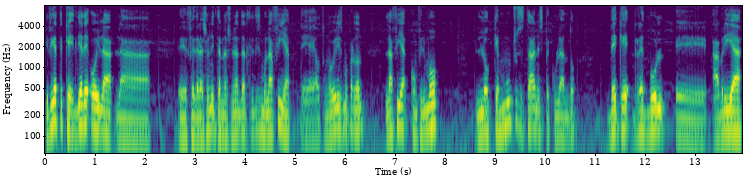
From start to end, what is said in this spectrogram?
Y fíjate que el día de hoy la, la eh, Federación Internacional de Atletismo, la FIA, de Automovilismo, perdón, la FIA confirmó lo que muchos estaban especulando de que Red Bull eh, habría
